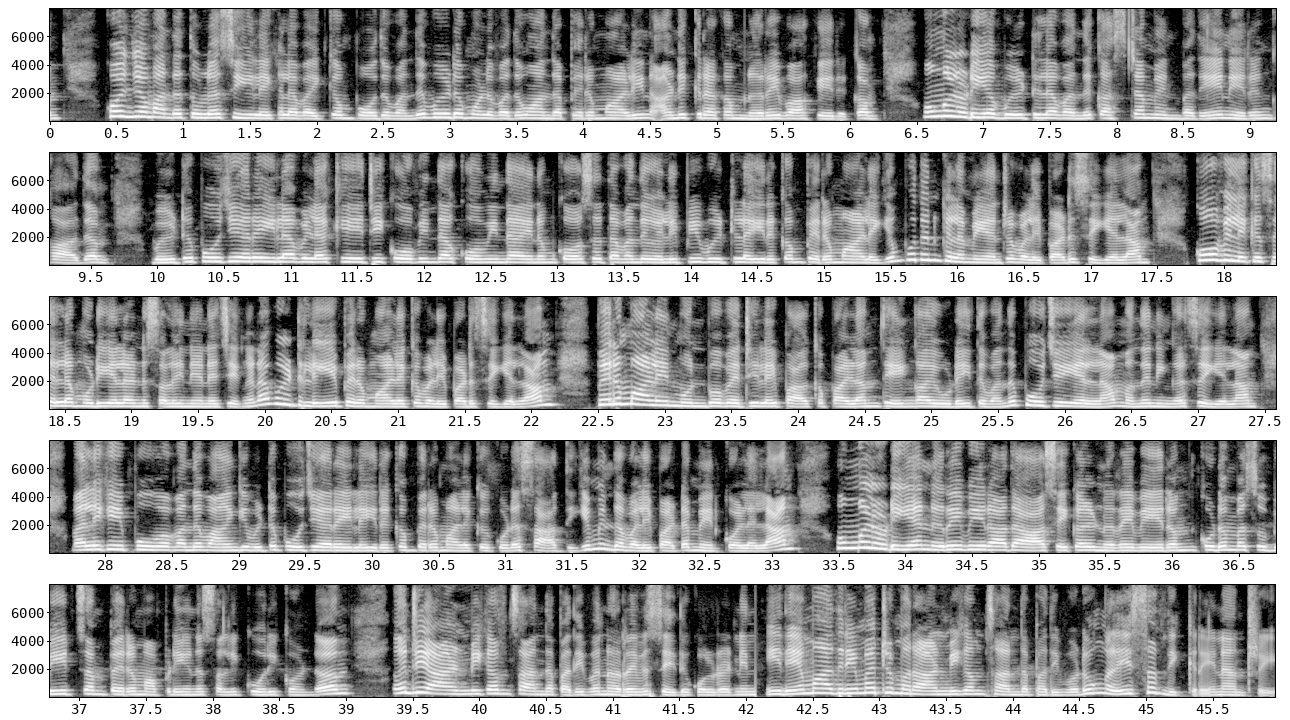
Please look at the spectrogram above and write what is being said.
கொஞ்சம் அந்த துளசி இலைகளை வைக்கும் போது வந்து வீடு முழுவதும் அந்த பெருமாளின் அனுக்கிரகம் நிறைவாக இருக்கும். உங்களுடைய வீட்டில் வந்து கஷ்டம் என்பதே நெருங்காது. வீட்டு பூஜை அறையில் விளக்கேற்றி கோவிந்தா கோவிந்தா எனும் கோஷத்தை வந்து எழுப்பி வீட்டில் இருக்கும் பெருமாளையும் புதன்கிழமை அன்று வழிபாடு செய்யலாம். கோவிலுக்கு செல்ல செல்ல முடியலைன்னு சொல்லி நினைச்சிங்கன்னா வீட்டிலேயே பெருமாளுக்கு வழிபாடு செய்யலாம். பெருமாளின் முன்பு வெற்றிலை பார்க்க பழம் தேங்காய் உடைத்து வந்து பூஜையெல்லாம் வந்து நீங்கள் செய்யலாம். மல்லிகை பூவை வந்து வாங்கிவிட்டு பூஜை அறையில் இருக்கும் பெருமாளுக்கு கூட சாத்தியும் இந்த வழிபாட்டை மேற்கொள்ளலாம். உங்களுடைய நிறைவேறாத ஆசைகள் நிறைவேறும். குடும்ப சுபீட்சம் பெறும் அப்படின்னு சொல்லி கூறிக்கொண்டு இன்றைய ஆன்மீகம் சார்ந்த பதிவை நிறைவு செய்து கொள்கிறேன். இதே மாதிரி மற்றும் ஒரு ஆன்மீகம் சார்ந்த பதிவோடு உங்களை சந்திக்கிறேன். நன்றி.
